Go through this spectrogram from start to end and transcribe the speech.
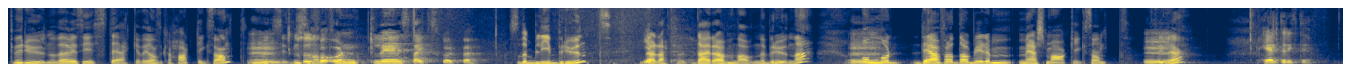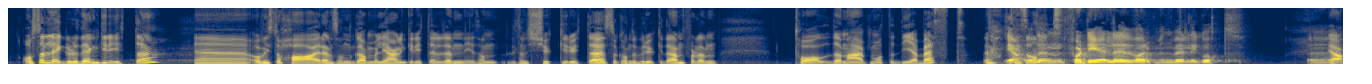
Brune det, vil si steke det ganske hardt, ikke sant? Mm. utsiden, Så sånn du at, får ordentlig steikeskorpe. Så det blir brunt. Det er Yep. derfor, derav navnet brune. Mm. Og når, det er for at da blir det mer smak, ikke sant, Mm. Helt riktig. Og så legger du det i en gryte. Eh, og hvis du har en sånn gammel jerngryte eller en sånn, litt sånn tjukk gryte, så kan du bruke den, for den, tål, den er på en måte De er best. Ja, og den fordeler varmen veldig godt. Eh, Ja.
